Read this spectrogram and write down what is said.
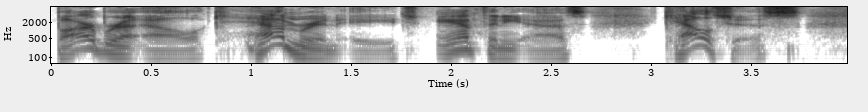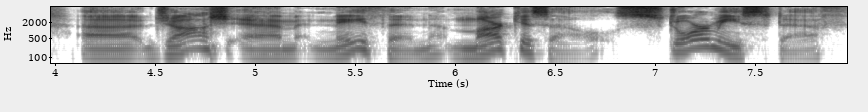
Barbara L, Cameron H, Anthony S, Calchis, uh, Josh M, Nathan, Marcus L, Stormy Steph,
